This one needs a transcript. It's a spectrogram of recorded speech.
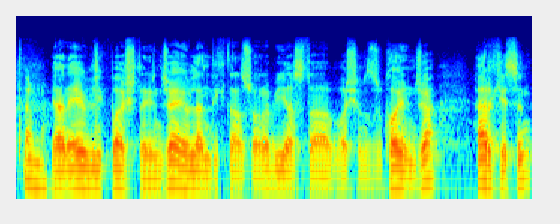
tamam. Yani evlilik başlayınca, evlendikten sonra bir yastığa başınızı koyunca herkesin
